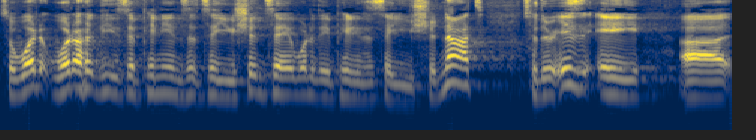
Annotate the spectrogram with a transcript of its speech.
So what, what are these opinions that say you should say it? What are the opinions that say you should not? So there is a uh,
